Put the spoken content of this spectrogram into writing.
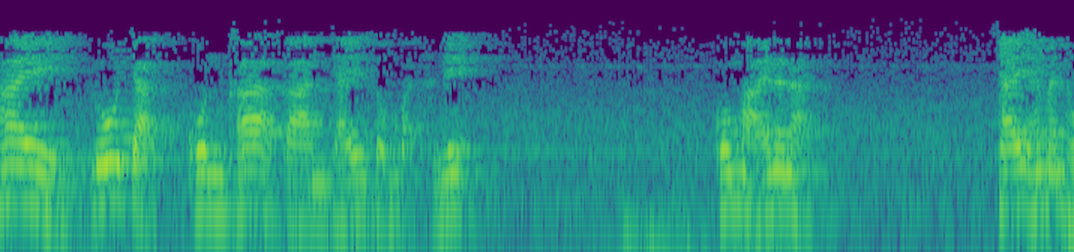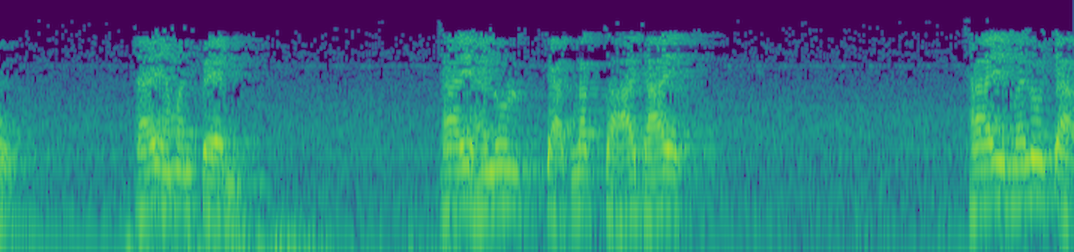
ให้รู้จักคุณค่าการใช้สมบัติอันนี้ความหมายนั่นน่ะ ใช้ให้มันถูก ใช้ให้มันเป็น ใช้ให้รู้จักรักษาใช้ ใช้ไม่รู้จัก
